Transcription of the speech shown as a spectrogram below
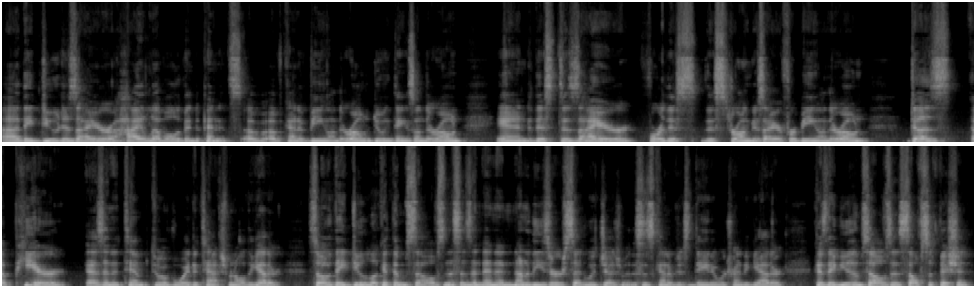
uh, they do desire a high level of independence, of, of kind of being on their own, doing things on their own. And this desire for this, this strong desire for being on their own does appear as an attempt to avoid attachment altogether. So they do look at themselves, and this isn't, and none of these are said with judgment. This is kind of just data we're trying to gather because they view themselves as self sufficient.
